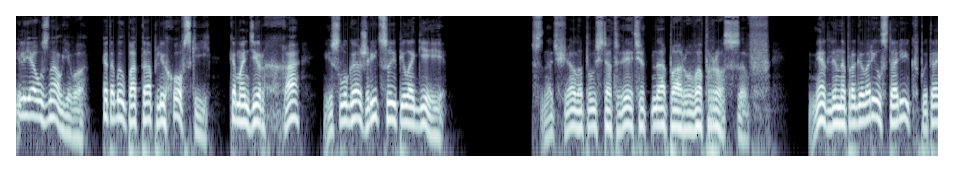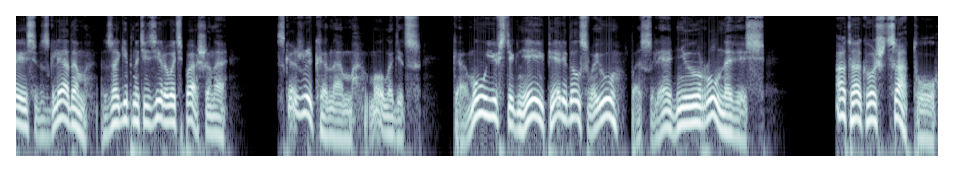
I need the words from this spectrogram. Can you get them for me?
Илья узнал его. Это был Потап Лиховский, командир ХА и слуга жрицы Пелагеи. «Сначала пусть ответит на пару вопросов», Медленно проговорил старик, пытаясь взглядом загипнотизировать Пашина. «Скажи-ка нам, молодец, кому Евстигней передал свою последнюю руновесь?» «А так ваш цату,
